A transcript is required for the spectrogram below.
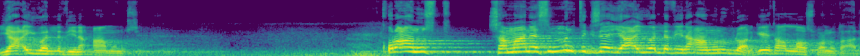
ያ አዩሃ አለዚነ አመኑ ሲል ቁርአን ውስጥ ሰማንያ ስምንት ጊዜ ያ አዩሃ አለዚነ አመኑ ብሏል ጌታ አላሁ ስብሓነሁ ወተዓላ።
